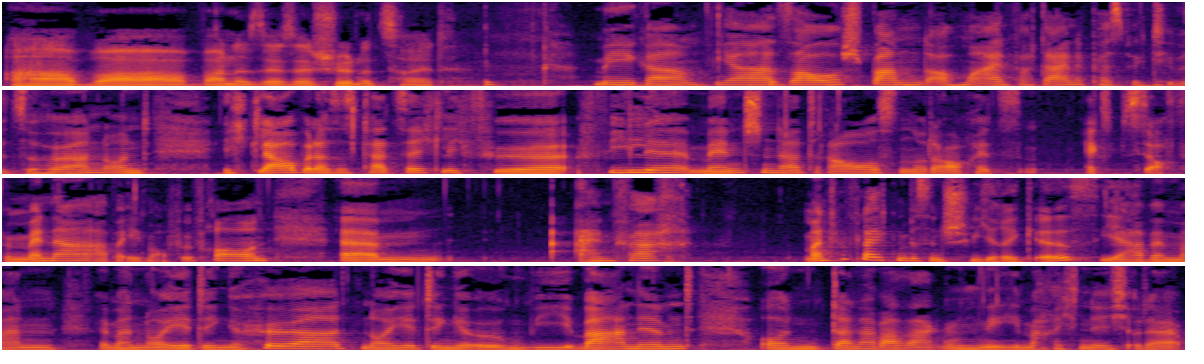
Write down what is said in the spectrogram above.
Aber war eine sehr, sehr schöne Zeit. Mega, ja, sau spannend, auch mal einfach deine Perspektive zu hören. Und ich glaube, dass es tatsächlich für viele Menschen da draußen oder auch jetzt explizit auch für Männer, aber eben auch für Frauen, ähm, einfach manchmal vielleicht ein bisschen schwierig ist, ja, wenn man, wenn man neue Dinge hört, neue Dinge irgendwie wahrnimmt und dann aber sagt, hm, nee, mache ich nicht oder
